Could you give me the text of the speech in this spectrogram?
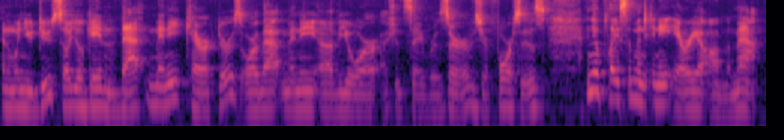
and when you do so, you'll gain that many characters, or that many of your, I should say, reserves, your forces, and you'll place them in any area on the map.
